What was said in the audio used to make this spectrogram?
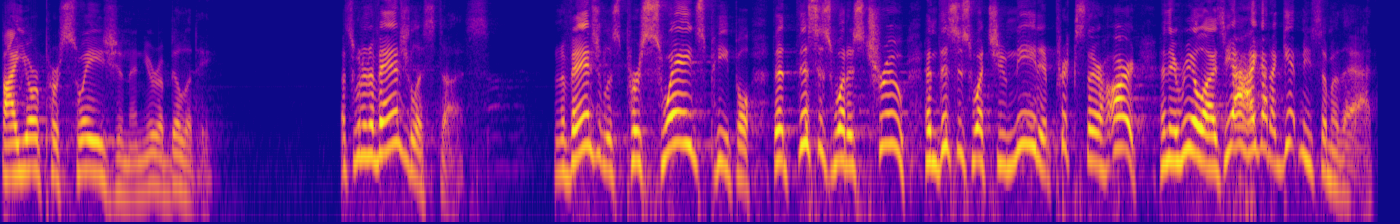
by your persuasion and your ability. That's what an evangelist does. An evangelist persuades people that this is what is true and this is what you need. It pricks their heart and they realize, yeah, I got to get me some of that.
